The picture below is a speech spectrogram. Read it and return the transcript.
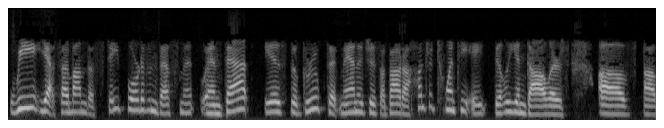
We, yes, I'm on the State Board of Investment, and that is the group that manages about $128 billion of uh,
